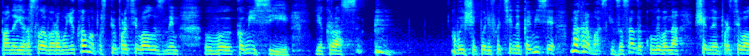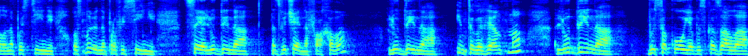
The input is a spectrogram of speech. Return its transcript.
пана Ярослава Романюка. Ми співпрацювали з ним в комісії якраз. Вища кваліфікаційна комісія на громадських засадах, коли вона ще не працювала на постійній основі, на професійній. Це людина надзвичайно фахова, людина інтелігентна, людина високо, я би сказала,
